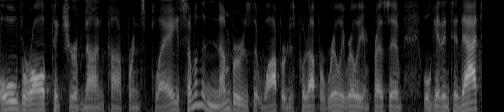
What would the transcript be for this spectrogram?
overall picture of non conference play. Some of the numbers that Wofford has put up are really, really impressive. We'll get into that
